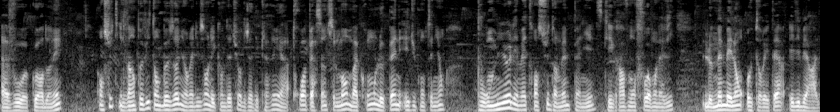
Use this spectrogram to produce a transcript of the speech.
à vos coordonnées. Ensuite, il va un peu vite en besogne en réduisant les candidatures déjà déclarées à trois personnes seulement, Macron, Le Pen et Dupont-Aignan, pour mieux les mettre ensuite dans le même panier, ce qui est gravement faux à mon avis, le même élan autoritaire et libéral.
